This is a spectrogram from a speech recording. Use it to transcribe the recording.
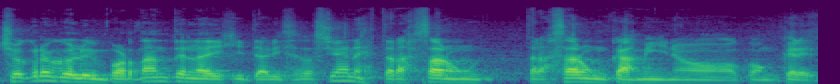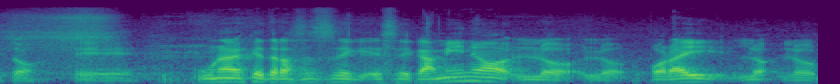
yo creo que lo importante en la digitalización es trazar un, trazar un camino concreto. Eh, una vez que trazas ese, camino, por ahí lo,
